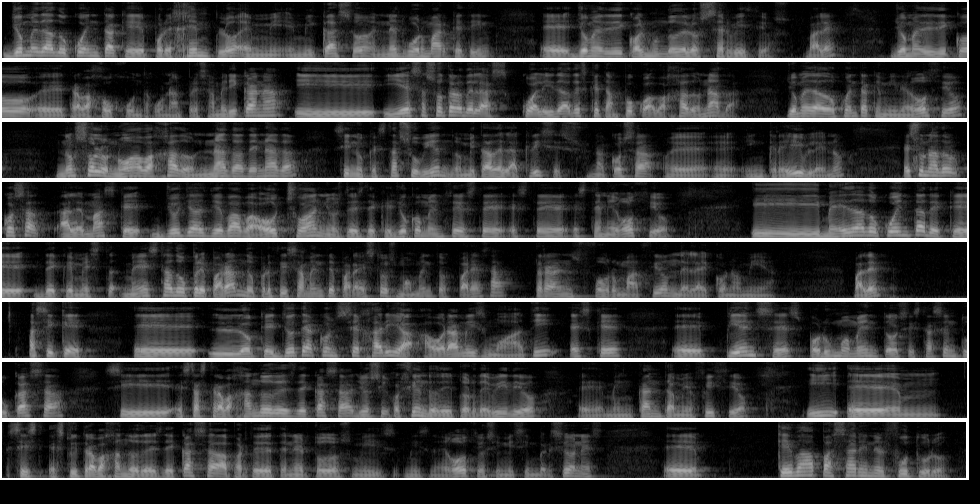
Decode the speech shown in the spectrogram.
yo me he dado cuenta que, por ejemplo, en mi, caso, en Network Marketing, eh, yo me dedico al mundo de los servicios, ¿vale? Yo me dedico, eh, trabajo junto con una empresa americana y, esa es otra de las cualidades que tampoco ha bajado nada. Yo me he dado cuenta que mi negocio no solo no ha bajado nada de nada, sino que está subiendo en mitad de la crisis. Es una cosa increíble, ¿no? Es una cosa, además, que yo ya llevaba ocho años desde que yo comencé este, este, este negocio y me he dado cuenta de que, de que me, he estado preparando precisamente para estos momentos, para esa transformación de la economía. ¿Vale? Así que eh, lo que yo te aconsejaría ahora mismo a ti es que eh, pienses por un momento, si estás en tu casa, si estás trabajando desde casa, yo sigo siendo editor de vídeo, eh, me encanta mi oficio, y em, si estoy trabajando desde casa, aparte de tener todos mis, negocios y mis inversiones, ¿qué va a pasar en el futuro?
